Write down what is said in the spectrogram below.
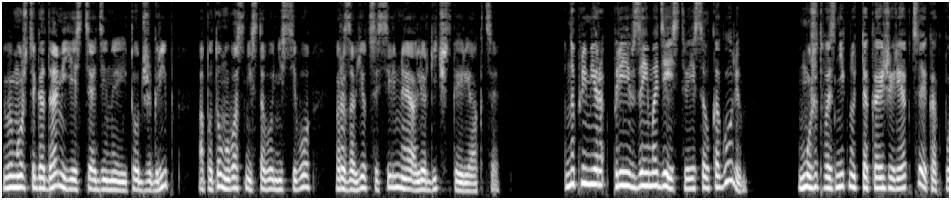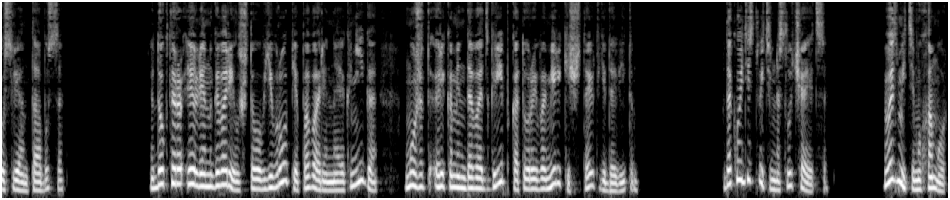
Вы можете годами есть один и тот же гриб, а потом у вас ни с того ни с сего разовьется сильная аллергическая реакция. Например, при взаимодействии с алкоголем может возникнуть такая же реакция, как после антабуса. Доктор Эллен говорил, что в Европе поваренная книга может рекомендовать гриб, который в Америке считают ядовитым. Такое действительно случается. Возьмите мухомор.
